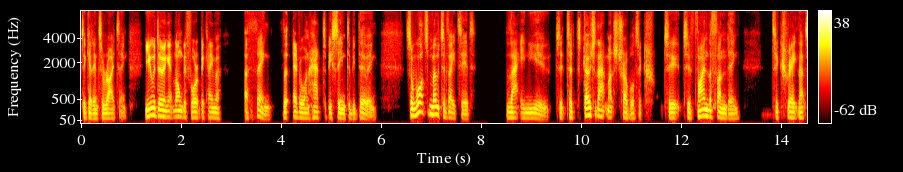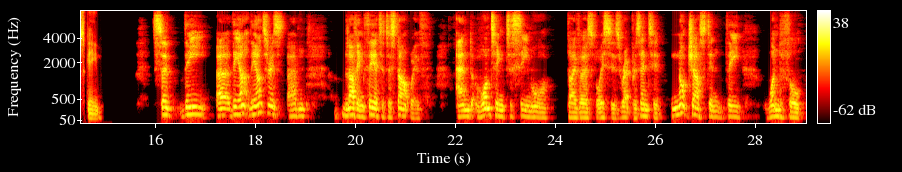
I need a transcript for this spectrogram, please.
to get into writing. You were doing it long before it became a, a thing that everyone had to be seen to be doing. So, what's motivated that in you to, to go to that much trouble to to to find the funding to create that scheme? So the uh, the uh, the answer is um, loving theatre to start with and wanting to see more diverse voices represented, not just in the wonderful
